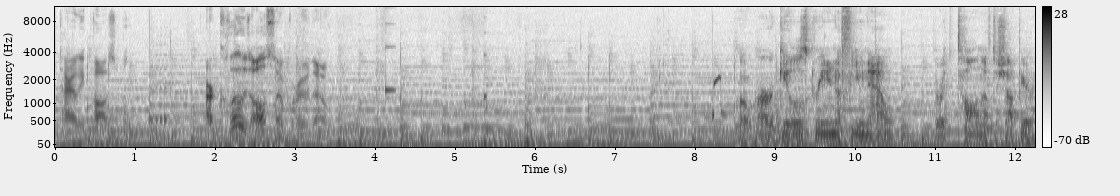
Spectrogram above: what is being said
Entirely possible. Our clothes also grew, though. Oh, are our gills green enough for you now? That we're tall enough to shop here?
